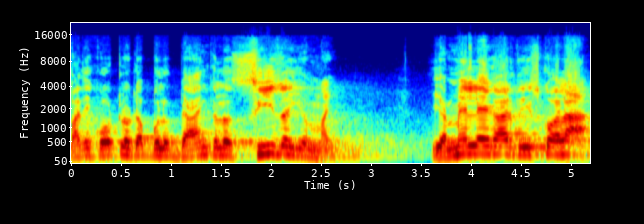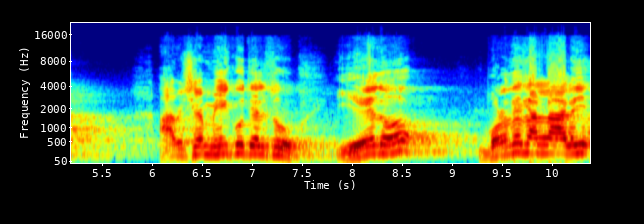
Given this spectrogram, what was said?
పది కోట్లు డబ్బులు బ్యాంకులో సీజ్ అయ్యి ఉన్నాయి ఎమ్మెల్యే గారు తీసుకోవాలా? ఆ విషయం మీకు తెలుసు. ఏదో బురద చల్లాలి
